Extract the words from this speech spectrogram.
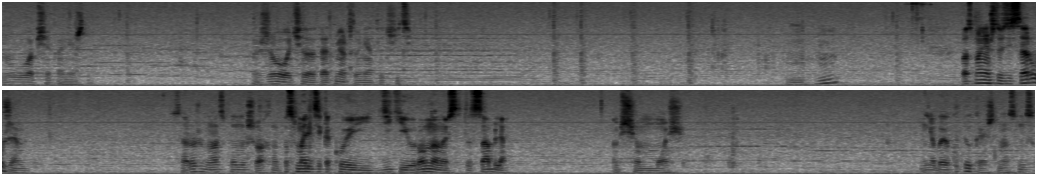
Ну, вообще, конечно. Живого человека от мертвого не отличить. Посмотрим, что здесь с оружием. С оружием у нас полный швах. Ну, посмотрите, какой дикий урон наносит эта сабля. Вообще мощь. Я бы ее купил, конечно, на смысл.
